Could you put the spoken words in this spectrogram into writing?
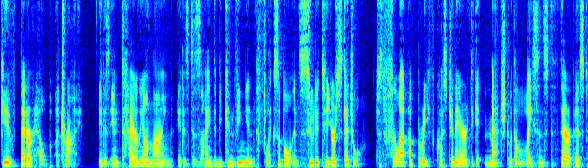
give BetterHelp a try. It is entirely online. It is designed to be convenient, flexible, and suited to your schedule. Just fill out a brief questionnaire to get matched with a licensed therapist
